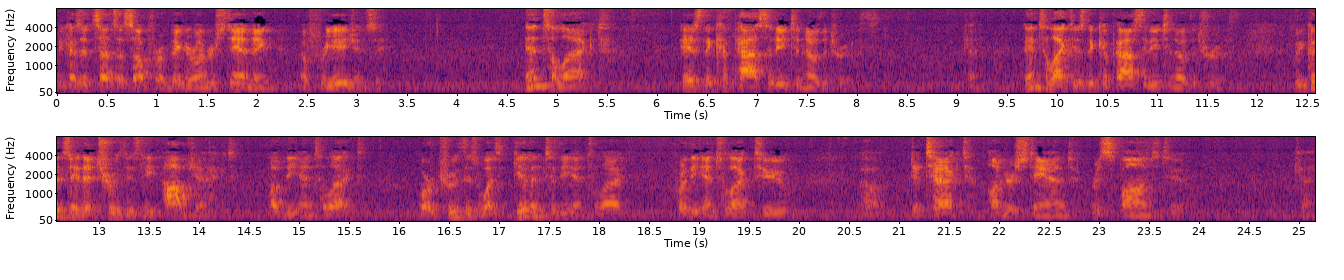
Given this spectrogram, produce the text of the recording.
because it sets us up for a bigger understanding of free agency. Intellect is the capacity to know the truth. Intellect is the capacity to know the truth. We could say that truth is the object of the intellect, or truth is what's given to the intellect for the intellect to uh, detect, understand, respond to. Okay.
